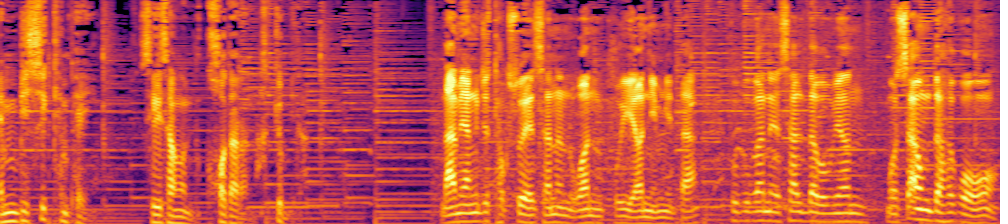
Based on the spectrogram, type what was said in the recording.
MBC 캠페인 세상은 커다란 학교입니다. 남양주 덕소에 사는 원구연입니다. 부부간에 살다 보면 뭐 싸움도 하고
